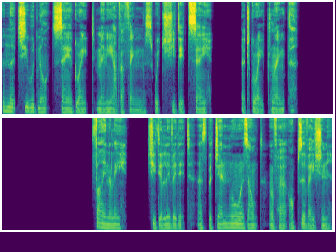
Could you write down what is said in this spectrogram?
and that she would not say a great many other things which she did say, at great length. Finally, she delivered it as the general result of her observation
